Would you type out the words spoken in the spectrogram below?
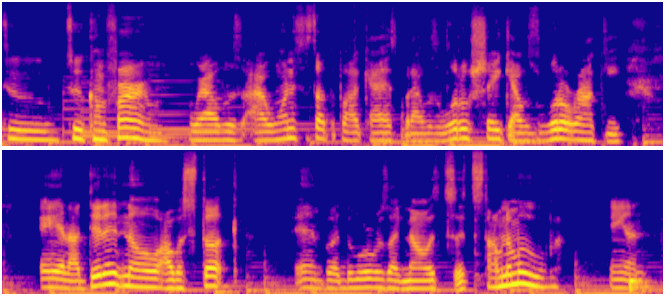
to to confirm where I was I wanted to start the podcast, but I was a little shaky, I was a little rocky. And I didn't know I was stuck. And but the Lord was like, No, it's it's time to move. And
